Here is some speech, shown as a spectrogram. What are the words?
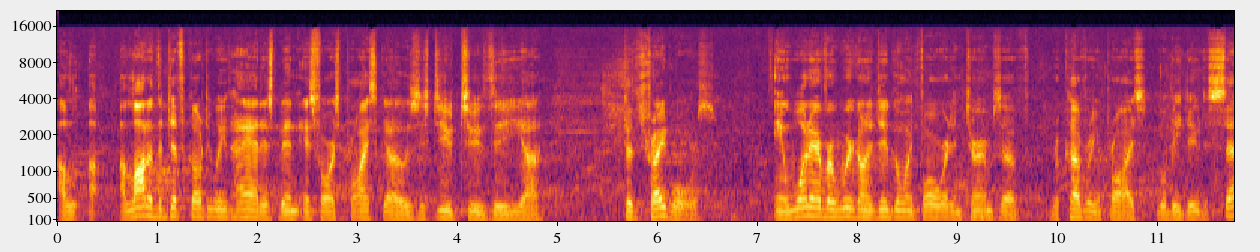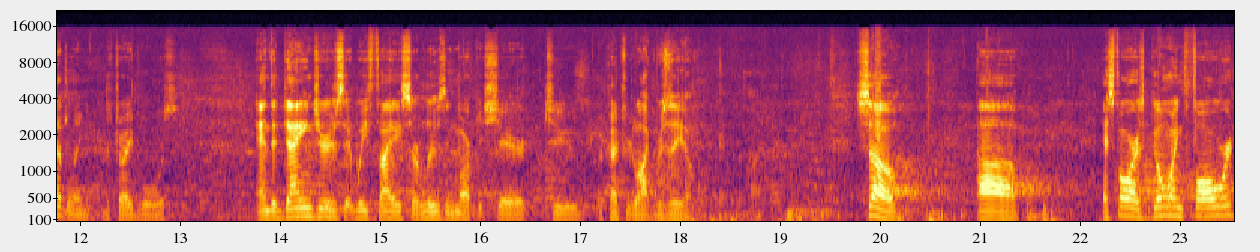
a, a, lot of the difficulty we've had has been, as far as price goes, is due to the, uh, to the trade wars. And whatever we're going to do going forward in terms of recovery in price will be due to settling the trade wars. And the dangers that we face are losing market share to a country like Brazil. So, uh, as far as going forward,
